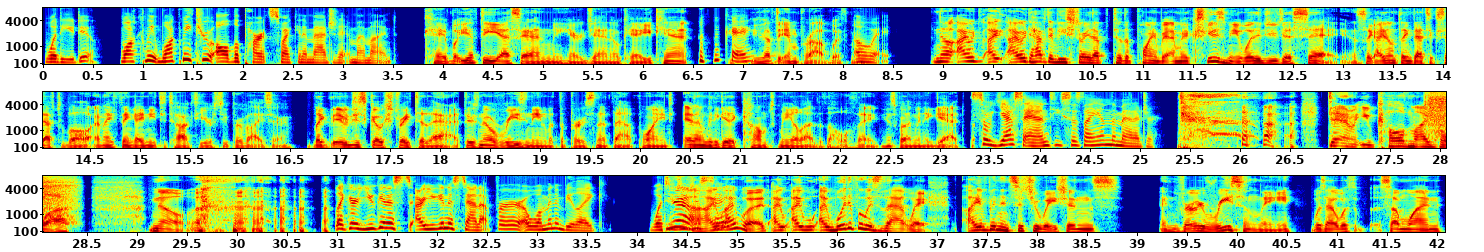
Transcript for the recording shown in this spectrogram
What do you do? Walk me walk me through all the parts so I can imagine it in my mind. Okay, but you have to yes and me here, Jen. Okay, you can't. Okay. You have to improv with me. Oh wait. No, I would. I, I would have to be straight up to the point. But I mean, excuse me. What did you just say? It's like I don't think that's acceptable, and I think I need to talk to your supervisor. Like it would just go straight to that. There's no reasoning with the person at that point, and I'm going to get a comped meal out of the whole thing. Is what I'm going to get. So yes, and he says I am the manager. Damn it! You called my bluff. No. Like, are you gonna are you gonna stand up for a woman and be like, "What did yeah, you just I, say?" I would. I, I I would if it was that way. I've been in situations, and very recently was out with someone,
